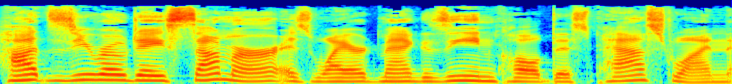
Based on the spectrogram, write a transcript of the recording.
Hot zero day summer, as Wired Magazine called this past one,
